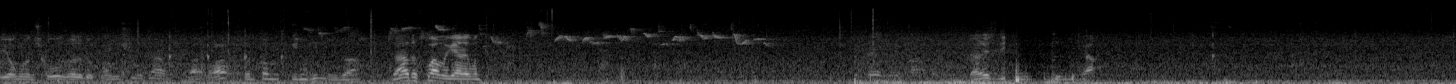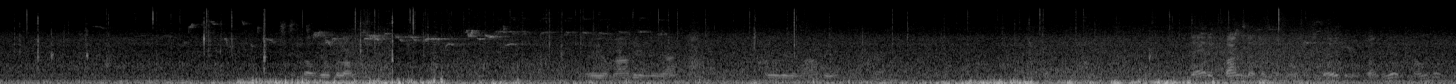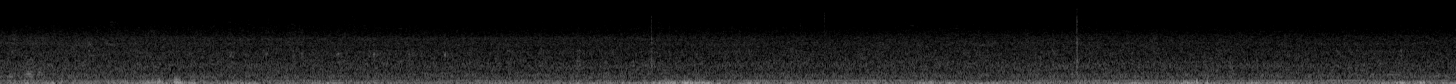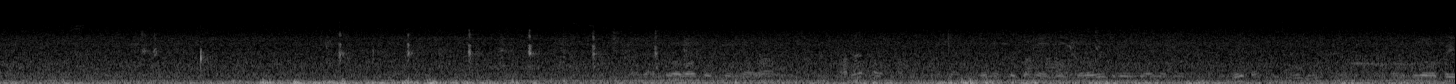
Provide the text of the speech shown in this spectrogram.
de jongeren school zullen ook handschoenen gaan. Ja, ja, dat kwam misschien niet dus daar. Daardoor kwam ik eigenlijk, want... Daar is die. Ja.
